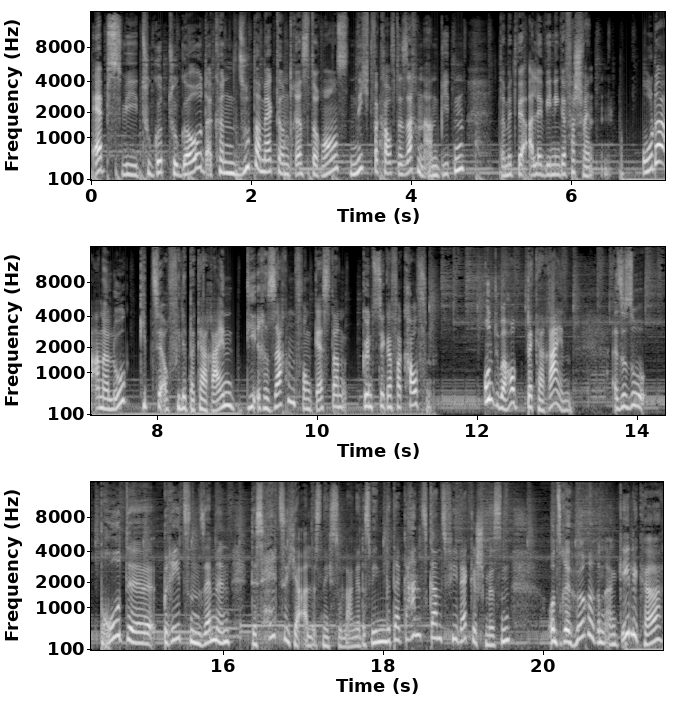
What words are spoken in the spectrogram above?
Apps wie Too Good To Go, da können Supermärkte und Restaurants nicht verkaufte Sachen anbieten, damit wir alle weniger verschwenden. Oder analog gibt es ja auch viele Bäckereien, die ihre Sachen von gestern günstiger verkaufen. Und überhaupt Bäckereien. Also so Brote, Brezen, Semmeln, das hält sich ja alles nicht so lange. Deswegen wird da ganz, ganz viel weggeschmissen. Unsere Hörerin Angelika,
